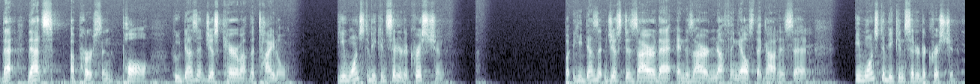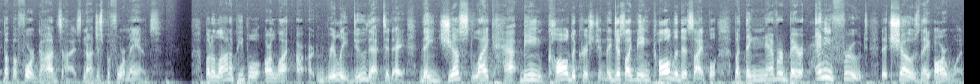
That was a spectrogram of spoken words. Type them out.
That, that's a person, Paul, who doesn't just care about the title. He wants to be considered a Christian, but he doesn't just desire that and desire nothing else that God has said. He wants to be considered a Christian, but before God's eyes, not just before man's. But a lot of people are, like, are really do that today. They just like ha- being called a Christian. They just like being called a disciple, but they never bear any fruit that shows they are one.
